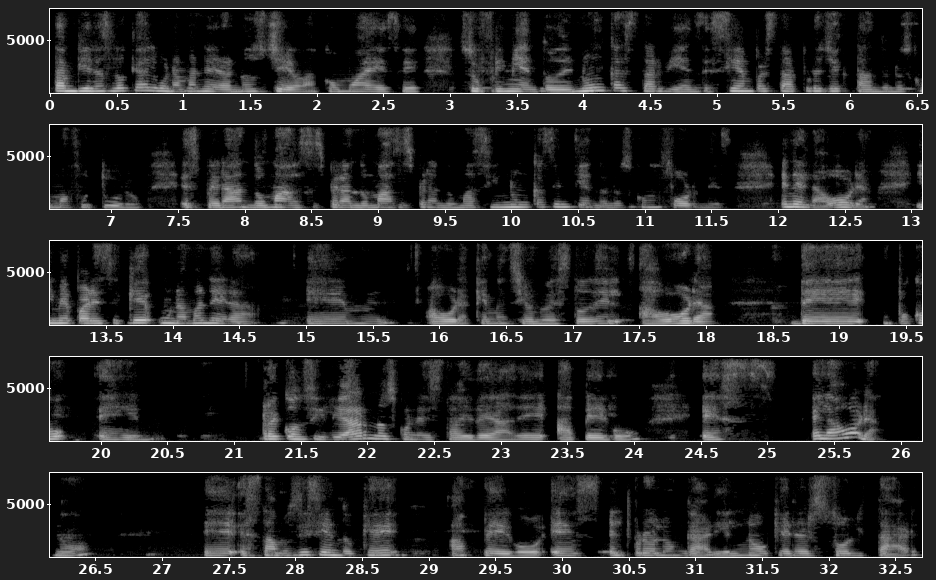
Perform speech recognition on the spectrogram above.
también es lo que de alguna manera nos lleva como a ese sufrimiento de nunca estar bien, de siempre estar proyectándonos como a futuro, esperando más, esperando más, esperando más y nunca sintiéndonos conformes en el ahora. Y me parece que una manera em, ahora que menciono esto del ahora, de un poco eh, reconciliarnos con esta idea de apego, es el ahora, ¿no? Eh, estamos diciendo que apego es el prolongar y el no querer soltar,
